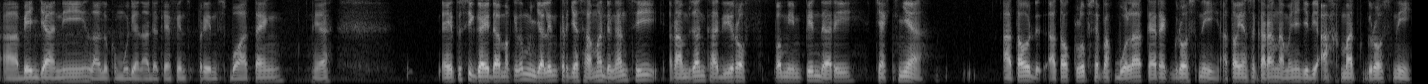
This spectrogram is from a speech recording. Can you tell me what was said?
uh, Benjani lalu kemudian ada Kevin Prince Boateng ya. Yaitu si Gaidamak itu menjalin kerjasama dengan si Ramzan Kadyrov pemimpin dari Ceknya atau atau klub sepak bola Terek Grozny atau yang sekarang namanya jadi Ahmad Grozny.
